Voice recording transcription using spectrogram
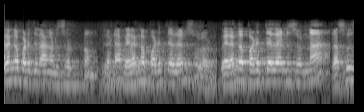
விளங்கப்படுத்தினாங்கன்னு சொல்லணும். இல்லைன்னா விளங்கப்படுத்தலைன்னு சொல்லணும். விளங்கப்படுத்தலைன்னு சொன்னா ரசூல்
